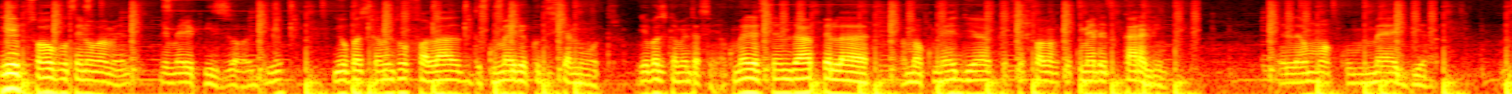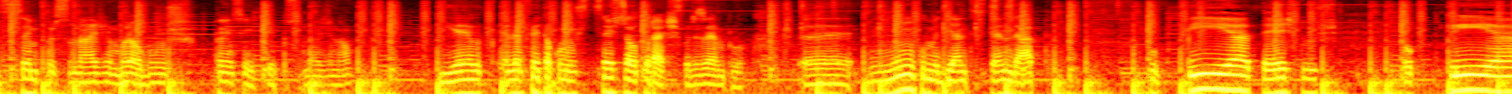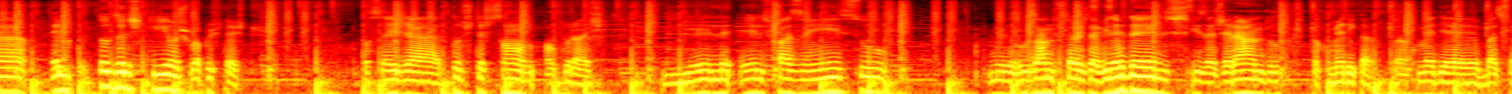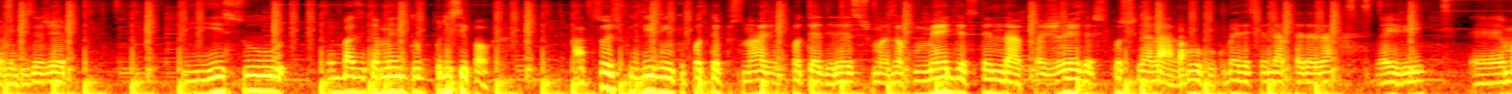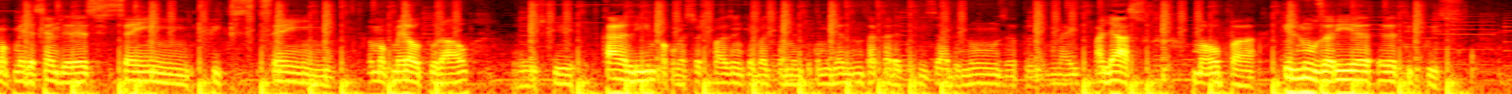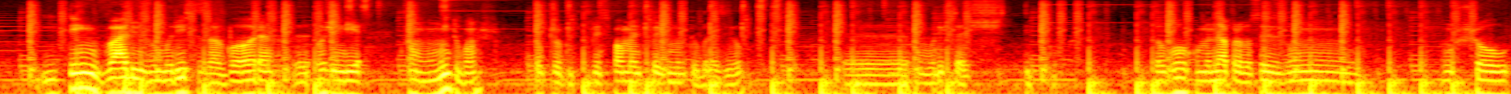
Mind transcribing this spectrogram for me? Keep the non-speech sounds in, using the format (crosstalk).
E aí pessoal, voltei novamente, primeiro episódio, e eu basicamente vou falar de comédia que já no outro. E é basicamente assim, a comédia stand-up é uma comédia que as pessoas falam que é comédia de cara limpa. Ela é uma comédia sem personagem, embora alguns pensem que é personagem não. E é, ela é feita com os textos autorais, por exemplo. Uh, nenhum comediante stand-up copia textos ou cria. Ele, todos eles criam os próprios textos. Ou seja, todos os textos são autorais. E ele, eles fazem isso eh, usando histórias da vida deles, exagerando. A comédia, a comédia é basicamente exagero. E isso é basicamente o principal. Há pessoas que dizem que pode ter personagem, pode ter adereços, mas a comédia stand-up, as regras, depois chegar lá, Google, comédia stand-up, tá, tá, tá, vai vir. É uma comédia sem adereços, sem fix, sem. É uma comédia autoral, é, que cara limpa, como as pessoas fazem, que é basicamente o comediante não está caracterizado, não usa né, palhaço, uma roupa que ele não usaria, era tipo isso. E tem vários humoristas agora, eh, hoje em dia, que são muito bons principalmente vejo muito do Brasil. Uh, humoristas tipo. Eu vou recomendar para vocês um, um show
